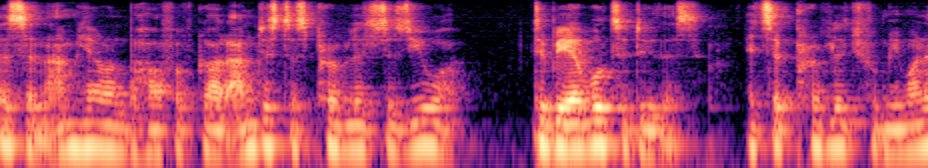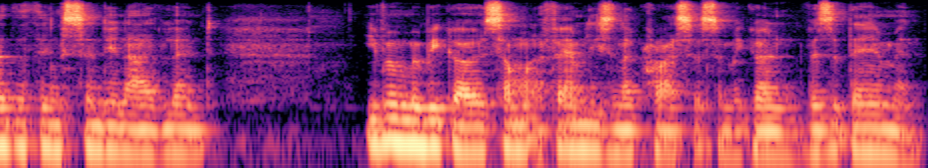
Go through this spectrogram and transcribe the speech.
listen, I'm here on behalf of God. I'm just as privileged as you are to be able to do this. It's a privilege for me. One of the things Cindy and I have learned, even when we go somewhere, a family's in a crisis, and we go and visit them, and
